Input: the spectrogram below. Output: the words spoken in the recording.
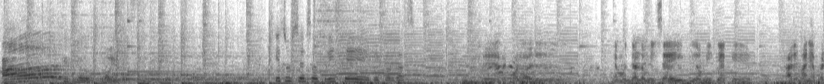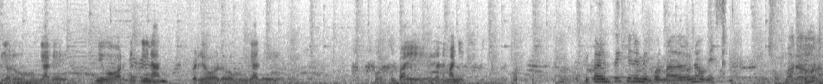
Ah, Argentina 2. Muy bien. ¿Qué suceso triste recordás? Eh, recuerdo el, el Mundial 2006 y 2010 que Alemania perdió los dos mundiales, digo Argentina perdió los dos mundiales por culpa de, de Alemania. ¿Y para usted quién es mejor, Maradona o Messi? Maradona.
